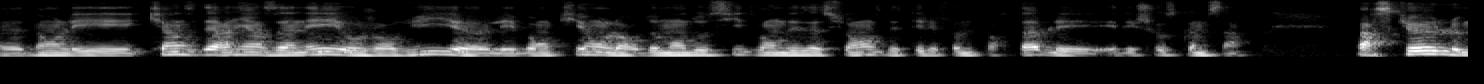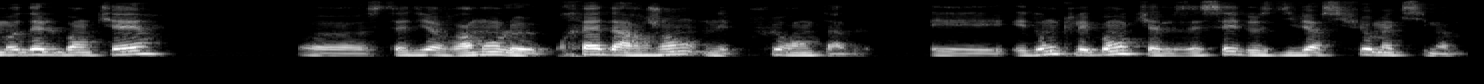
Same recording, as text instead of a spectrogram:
euh, dans les 15 dernières années. aujourd'hui, euh, les banquiers, on leur demande aussi de vendre des assurances, des téléphones portables et, des choses comme ça. parce que le modèle bancaire, c'est-à-dire vraiment le prêt d'argent, n'est plus rentable. Et, donc, les banques, elles essayent de se diversifier au maximum.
